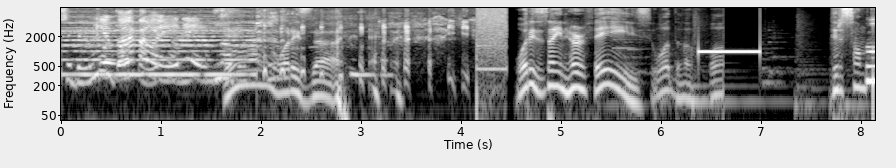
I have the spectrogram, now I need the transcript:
Qué guapo eres. Damn, what is that? what is that in her face? What the fuck? There's something.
